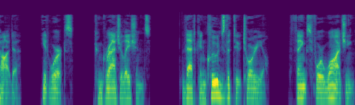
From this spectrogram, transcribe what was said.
Tada. It works. Congratulations. That concludes the tutorial. Thanks for watching.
